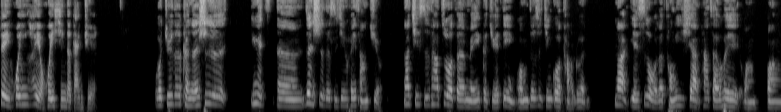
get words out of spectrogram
对婚姻会有灰心的感觉？我觉得可能是因为，嗯、呃，认识的时间非常久。那其实他做的每一个决定，我们都是经过讨论。那也是我的同意下，他才会往往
